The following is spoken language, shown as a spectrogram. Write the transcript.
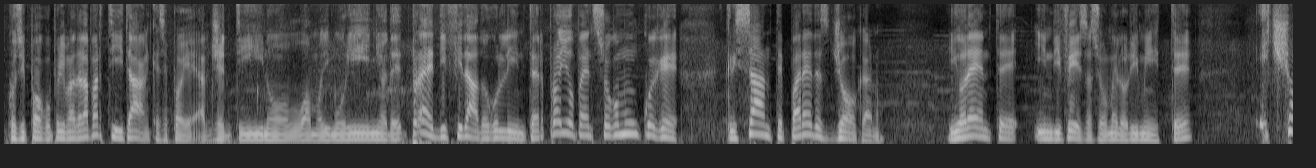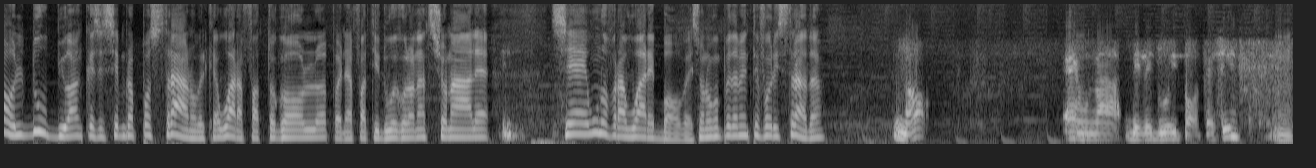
così poco prima della partita, anche se poi è argentino, uomo di Murigno, però è diffidato con l'Inter, però io penso comunque che Cristante e Paredes giocano. Iorente in difesa secondo me lo rimette e ho il dubbio, anche se sembra un po' strano, perché Aguara ha fatto gol, poi ne ha fatti due con la nazionale. Se è uno fra Aguara e Bove, sono completamente fuori strada? No, è una delle due ipotesi, mm.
